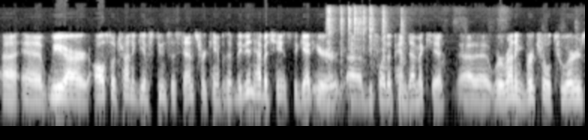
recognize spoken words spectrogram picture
Uh, uh, we are also trying to give students a sense for campus. If they didn't have a chance to get here uh, before the pandemic hit, uh, we're running virtual tours.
